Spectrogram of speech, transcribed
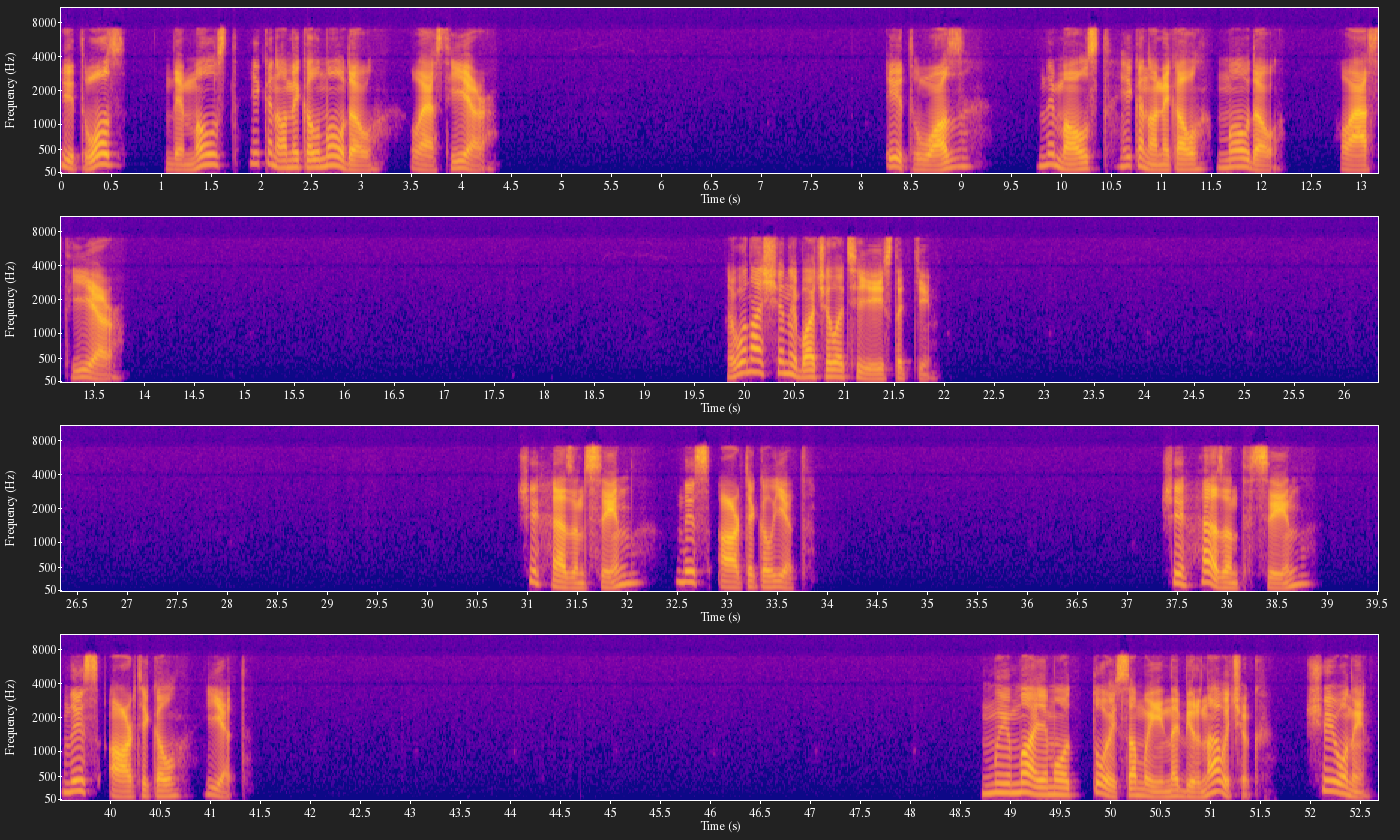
It was the most economical model last year. It was the most economical model last year. Вона ще не бачила цієї статті. She hasn't seen this article yet. She hasn't seen this article yet. Ми маємо той самий набір навичок, що й вони.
